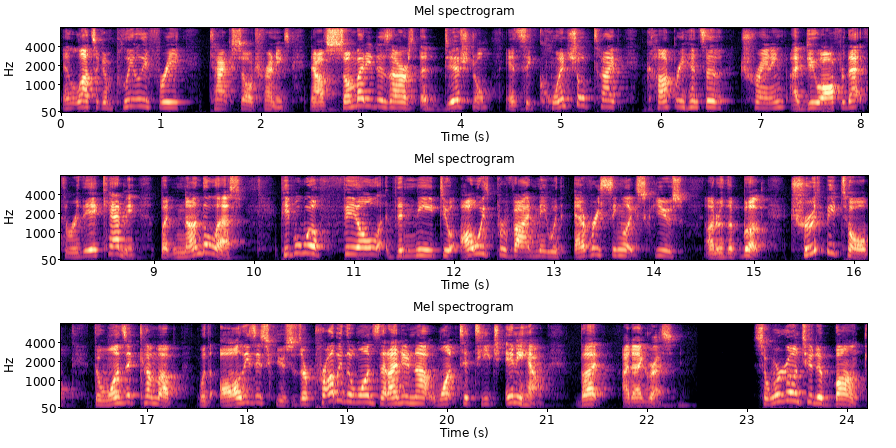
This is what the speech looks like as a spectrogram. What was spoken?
and lots of completely free tax sale trainings. Now, if somebody desires additional and sequential type comprehensive training, I do offer that through the Academy. But nonetheless, people will feel the need to always provide me with every single excuse under the book. Truth be told, the ones that come up with all these excuses are probably the ones that I do not want to teach anyhow. But I digress. So, we're going to debunk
